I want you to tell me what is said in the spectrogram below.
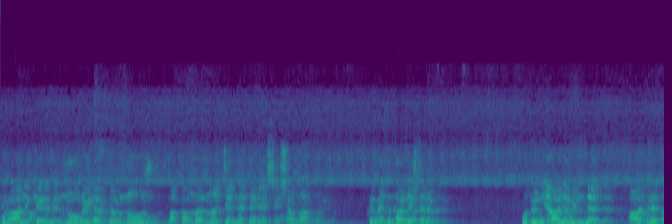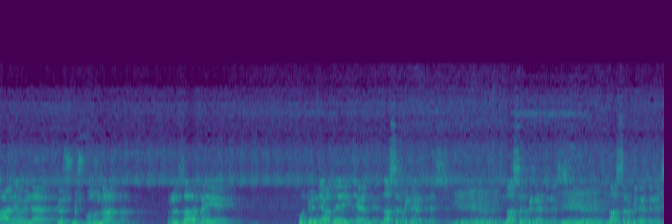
Kur'an-ı Kerim'in nuruyla pür nur, makamlarına cennet eylesin inşallah. Kıymetli kardeşlerim, bu dünya aleminden ahiret alemine göçmüş bulunan Rıza Bey'i bu dünyadayken nasıl bilirdiniz? Nasıl bilirdiniz? Nasıl bilirdiniz?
